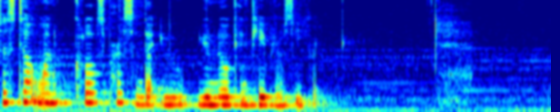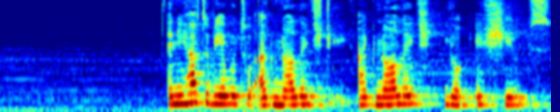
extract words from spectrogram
Just tell one close person that you you know can keep your secret. And you have to be able to acknowledge acknowledge your issues,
